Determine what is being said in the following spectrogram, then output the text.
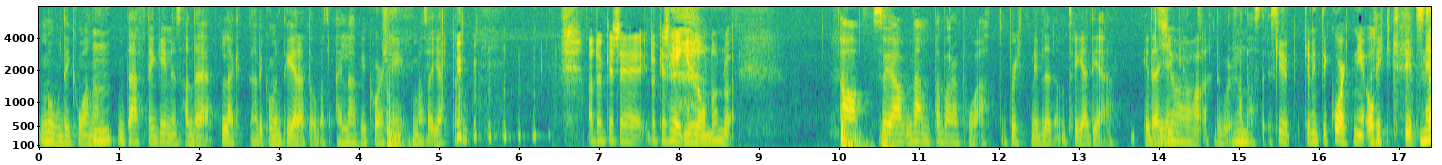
modeikonen Daphne Guinness hade, lagt, hade kommenterat då bara så, I love you Courtney, massa hjärtan. Ja, de, kanske, de kanske hänger i London då. Ja, så jag väntar bara på att Britney blir den tredje i det Ja. gänget. Det vore Mm, fantastiskt. Gud, kan inte Courtney och... Riktigt Men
